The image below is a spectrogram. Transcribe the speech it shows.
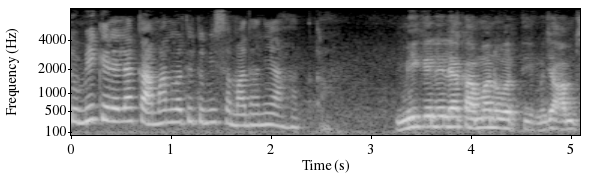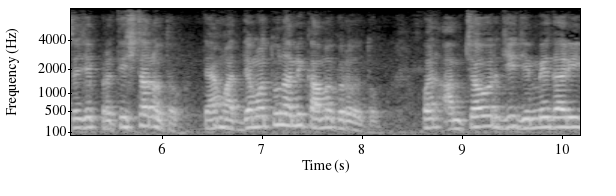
तुम्ही केलेल्या कामांवरती तुम्ही समाधानी आहात का? मी केलेल्या कामांवरती म्हणजे आमचं जे प्रतिष्ठान होतं त्या माध्यमातून आम्ही कामं करत होतो. पण आमच्यावर जी जिम्मेदारी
